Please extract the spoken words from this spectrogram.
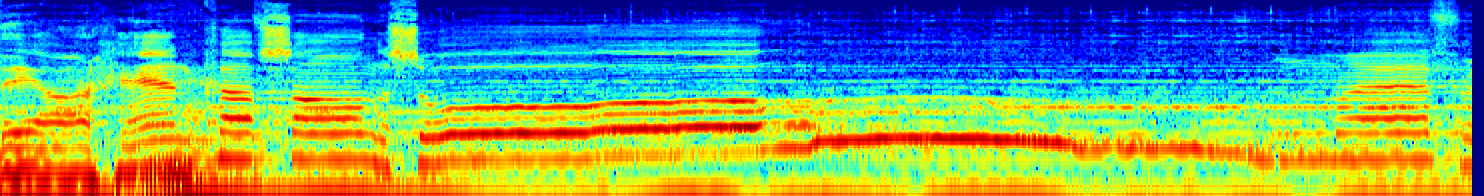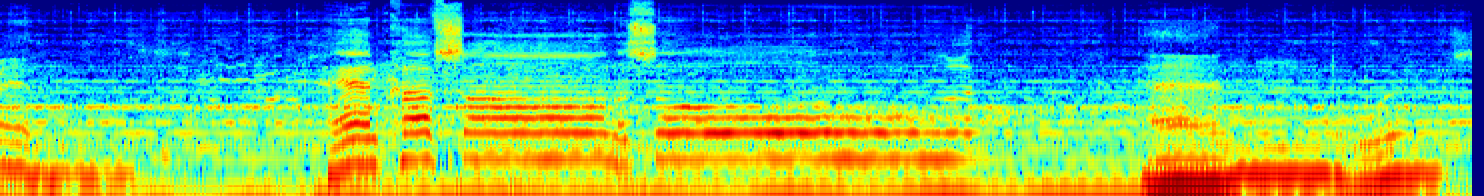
They are handcuffs on the soul, Handcuffs on the soul, and worse.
